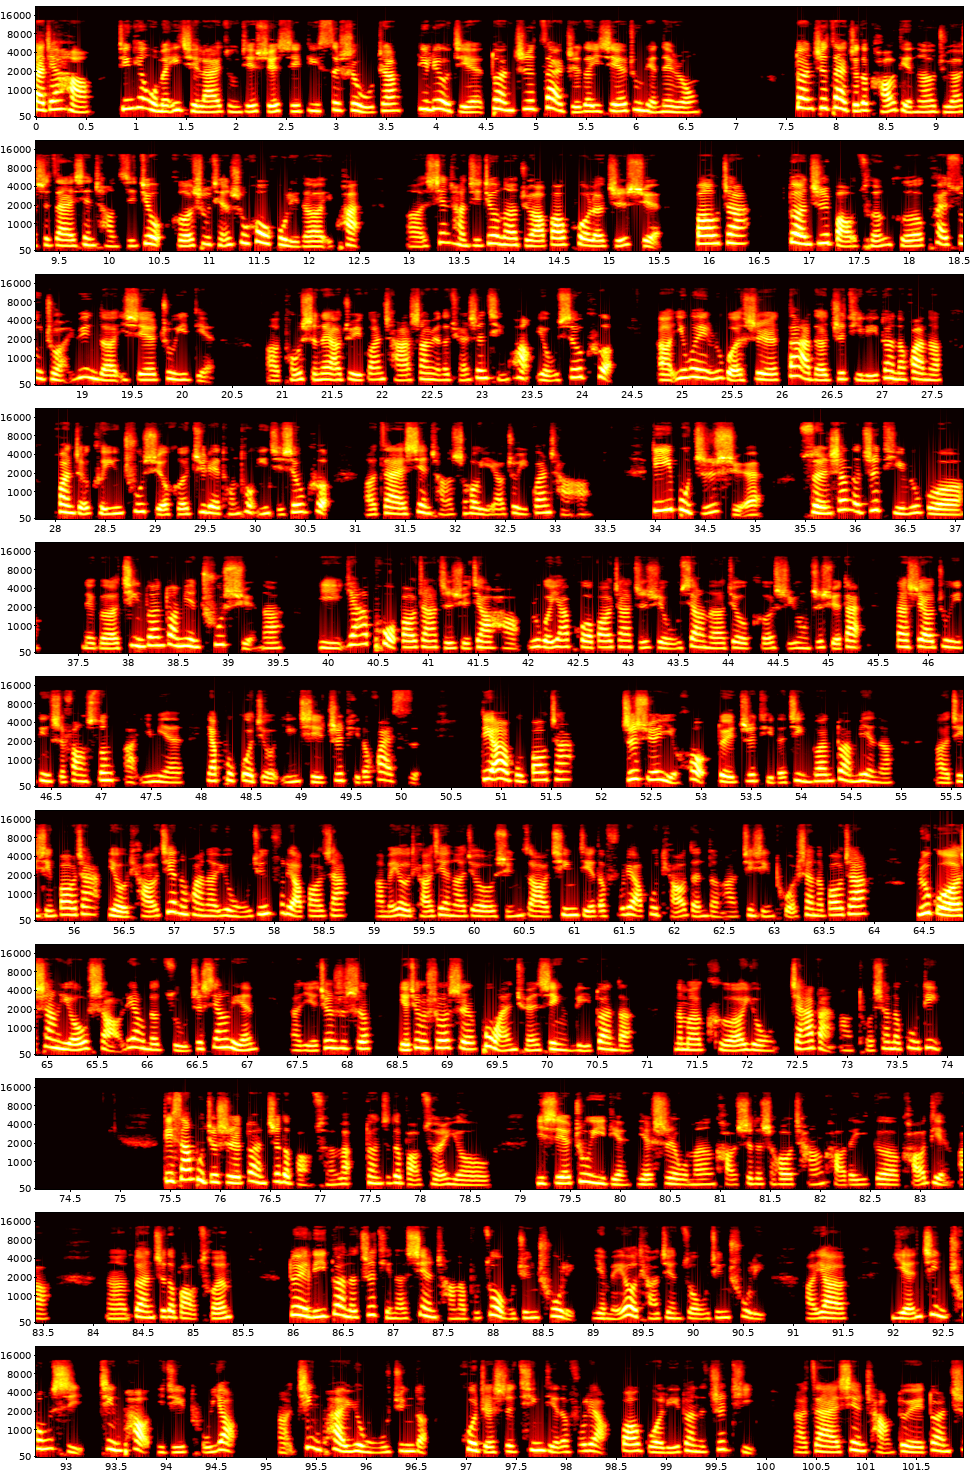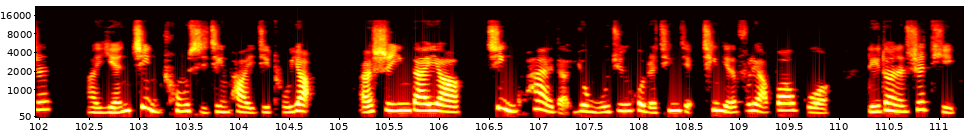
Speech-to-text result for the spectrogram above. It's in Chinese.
大家好，今天我们一起来总结学习第四十五章第六节断肢在职的一些重点内容。断肢在职的考点呢，主要是在现场急救和术前术后护理的一块。呃，现场急救呢，主要包括了止血、包扎、断肢保存和快速转运的一些注意点。呃，同时呢，要注意观察伤员的全身情况，有无休克。啊，因为如果是大的肢体离断的话呢。患者可因出血和剧烈疼痛引起休克，而在现场的时候也要注意观察啊。第一步止血，损伤的肢体如果那个近端断面出血呢，以压迫包扎止血较好。如果压迫包扎止血无效呢，就可使用止血带，但是要注意定时放松啊，以免压迫过久引起肢体的坏死。第二步包扎，止血以后对肢体的近端断面呢。呃，进行包扎，有条件的话呢，用无菌敷料包扎啊；没有条件呢，就寻找清洁的敷料、布条等等啊，进行妥善的包扎。如果尚有少量的组织相连啊，也就是说，也就是说是不完全性离断的，那么可用夹板啊，妥善的固定。第三步就是断肢的保存了，断肢的保存有一些注意点，也是我们考试的时候常考的一个考点啊。嗯，断肢的保存，对离断的肢体呢，现场呢不做无菌处理，也没有条件做无菌处理啊，要严禁冲洗、浸泡以及涂药啊，尽快用无菌的或者是清洁的敷料包裹离断的肢体啊，在现场对断肢啊严禁冲洗、浸泡以及涂药，而是应该要尽快的用无菌或者清洁清洁的敷料包裹离断的肢体。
